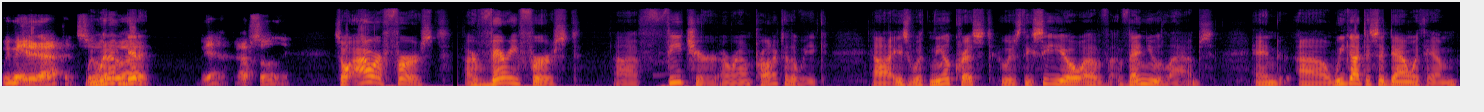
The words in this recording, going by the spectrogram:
We made it happen. So, we went out and uh, did it. yeah absolutely. So our first our very first uh, feature around product of the week uh, is with Neil Crist, who is the CEO of Venue Labs. And uh, we got to sit down with him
